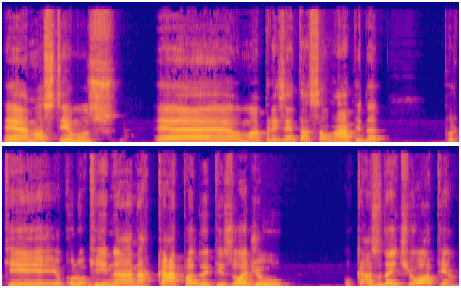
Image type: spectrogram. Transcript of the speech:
É, nós temos é, uma apresentação rápida porque eu coloquei na, na capa do episódio o, caso da Etiópia,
